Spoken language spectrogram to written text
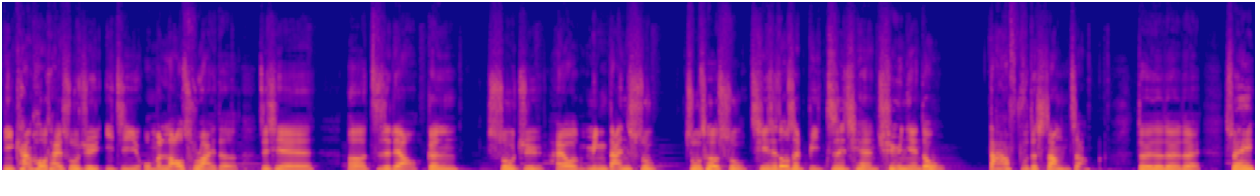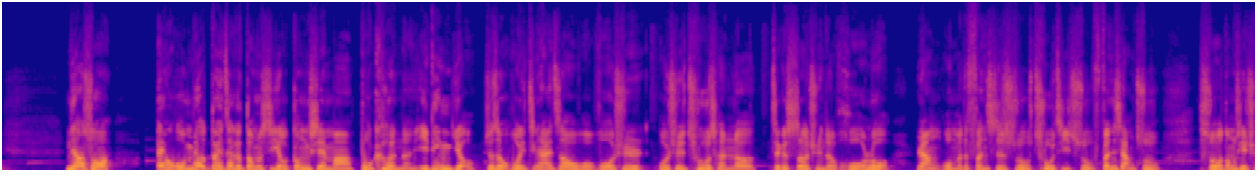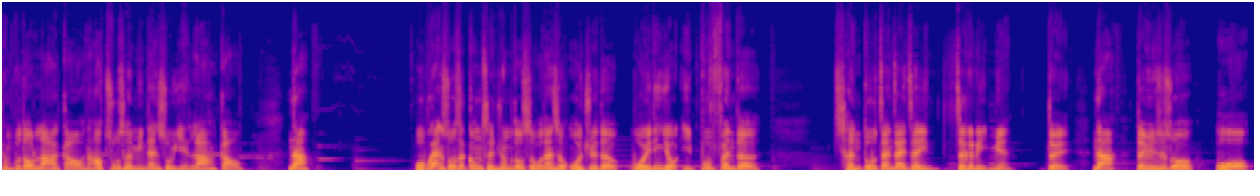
你看后台数据以及我们捞出来的这些呃资料跟数据，还有名单数、注册数，其实都是比之前去年都大幅的上涨。对对对对，所以你要说，哎，我没有对这个东西有贡献吗？不可能，一定有。就是我一进来之后，我我去我去促成了这个社群的活络，让我们的粉丝数、触及数、分享数，所有东西全部都拉高，然后注册名单数也拉高。那我不敢说这工程全部都是我，但是我觉得我一定有一部分的程度站在这这个里面。对，那等于是说我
